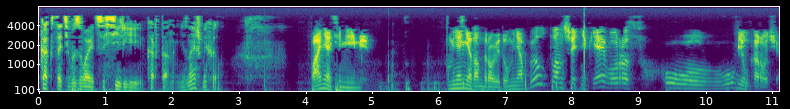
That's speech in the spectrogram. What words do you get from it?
Как, кстати, вызывается Siri Картана? Не знаешь, Михаил? Понятия не имею. У меня нет андроида. У меня был планшетник, я его расху... убил, короче.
